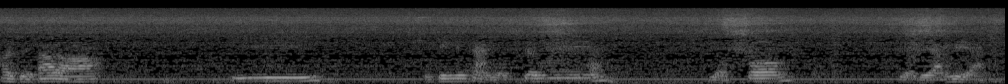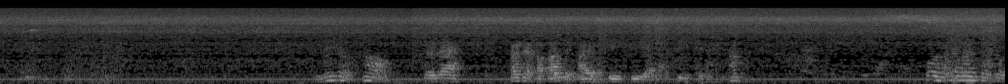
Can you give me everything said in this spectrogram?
换嘴巴了啊！一，你听听看，有声音，有风，有凉凉，没有痛，对不对？刚才爸爸嘴巴有闭闭了，闭起来看。哇，慢慢从从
